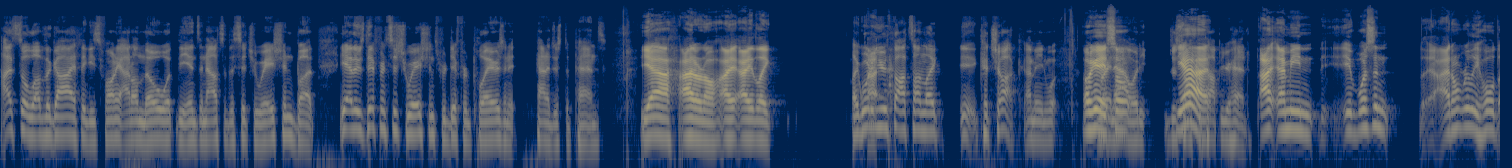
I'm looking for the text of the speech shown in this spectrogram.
I still love the guy. I think he's funny. I don't know what the ins and outs of the situation, but yeah, there's different situations for different players, and it kind of just depends. Yeah, I don't know. I, I like. Like, what are I- your thoughts on like eh, Tkachuk? I mean, what, Okay, right so now, you, just off yeah. the top of your head. I, I mean, it wasn't. I don't really hold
